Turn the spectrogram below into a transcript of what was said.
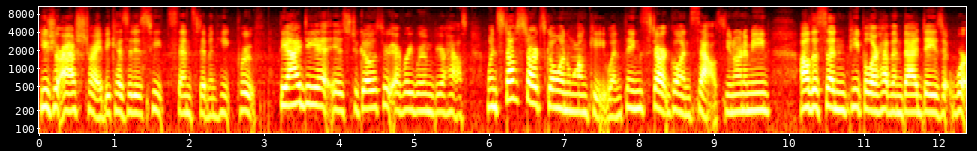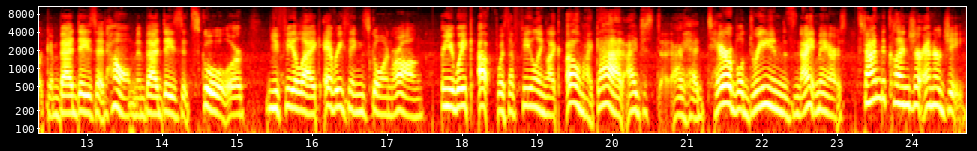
Use your ashtray because it is heat sensitive and heat proof. The idea is to go through every room of your house. When stuff starts going wonky, when things start going south, you know what I mean? All of a sudden, people are having bad days at work and bad days at home and bad days at school, or you feel like everything's going wrong. or you wake up with a feeling like, oh my God, I just, I had terrible dreams, nightmares. It's time to cleanse your energy.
